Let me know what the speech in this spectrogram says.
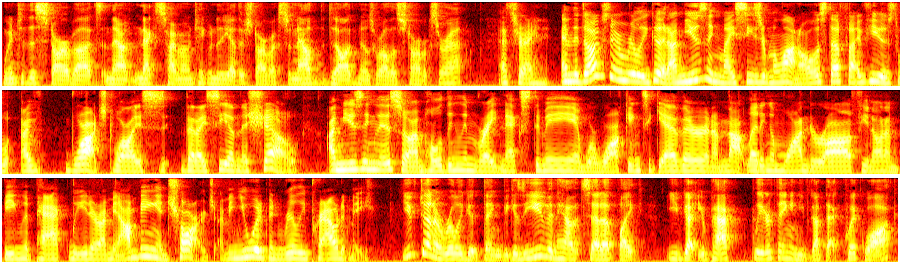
went to this Starbucks. And now next time I'm going to take him to the other Starbucks. So now the dog knows where all the Starbucks are at. That's right. And the dog's doing really good. I'm using my Cesar Millan. All the stuff I've used, I've watched while I that I see on this show. I'm using this, so I'm holding them right next to me, and we're walking together, and I'm not letting them wander off. You know, and I'm being the pack leader. I mean, I'm being in charge. I mean, you would have been really proud of me. You've done a really good thing because you even have it set up like you've got your pack leader thing and you've got that quick walk.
